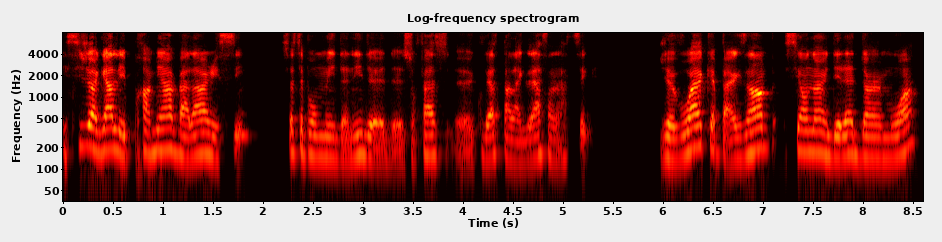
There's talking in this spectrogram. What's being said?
Et si je regarde les premières valeurs ici, ça, c'est pour mes données de, surface euh, couverte par la glace en Arctique. Je vois que, par exemple, si on a un délai d'un mois,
